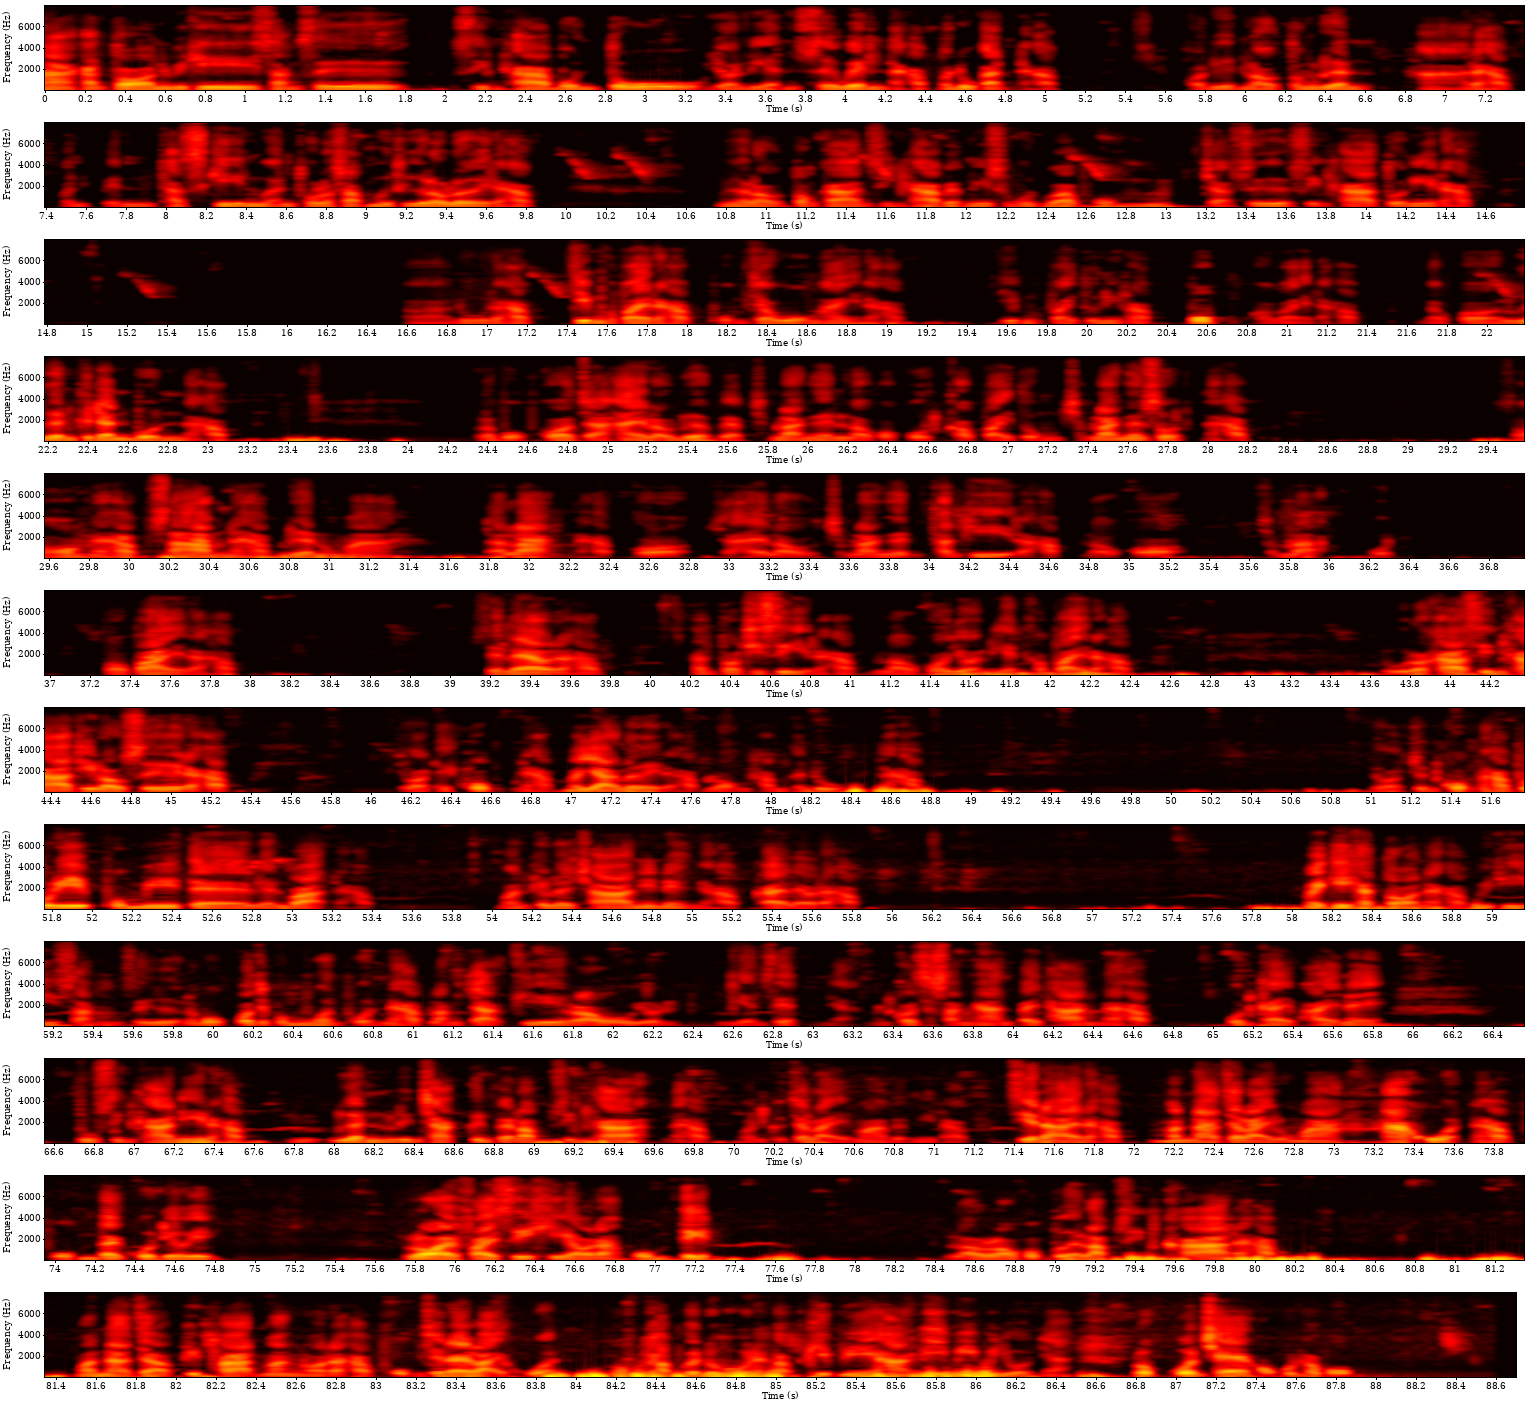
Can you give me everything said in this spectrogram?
5 ขั้นตอนวิธีสั่งซื้อสินค้าบนตู้หยอดเหรียญเซเว่นนะครับ มาดูกันนะครับ ก่อนอื่นเราต้องเลื่อนหานะครับ มันเป็นทัชสกรีนเหมือนโทรศัพท์มือถือเราเลยนะครับ เมื่อเราต้องการสินค้าแบบนี้สมมุติว่าผมจะซื้อสินค้าตัวนี้นะครับดูนะครับ จิ้มเข้าไปนะครับ ผมจะวงให้นะครับ จิ้มเข้าไปตัวนี้ครับปุ๊บเอาไว้นะครับ แล้วก็เลื่อนขึ้นด้านบนนะครับ ระบบก็จะให้เราเลือกแบบชำระเงิน เราก็กดเข้าไปตรงชำระเงินสดนะครับ สองนะครับสามนะครับเลื่อนลงมาด้านล่างนะครับ ก็จะให้เราชำระเงินทันทีนะครับ เราก็ชำระกดต่อไปนะครับ เสร็จแล้วนะครับขั้นตอนที่สี่นะครับ เราก็หยอดเหรียญเข้าไปนะครับ ดูราคาสินค้าที่เราซื้อนะครับหยอดให้ครบนะครับ ไม่ยากเลยนะครับ ลองทำกันดูนะครับหยอดจนครบนะครับพอดีผมมีแต่เหรียญบาทนะครับ มันก็เลยช้านิดหนึ่งนะครับ ใกล้แล้วนะครับ ไม่กี่ขั้นตอนนะครับ วิธีสั่งซื้อระบบก็จะประมวลผลนะครับ หลังจากที่เราหยดเหรียญเสร็จเนี่ยมันก็จะสั่งงานไปทางนะครับกลไกภายในตู้สินค้านี้นะครับ เลื่อนลิ้นชักขึ้นไปรับสินค้านะครับ มันก็จะไหลมาแบบนี้ครับเสียดายนะครับ มันน่าจะไหลลงมาห้าขวดนะครับ ผมได้ขวดเดียวเองร้อยไฟสีเขียวนะครับผมติด เราเราก็เปิดรับสินค้านะครับ มันน่าจะผิดพลาดมั่งเนาะนะครับ ผมจะได้หลายขวดลองทับก็ดูนะครับ คลิปนี้หากดีมีประโยชน์เนี่ยรบกวนแชร์ขอบคุณครับผม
